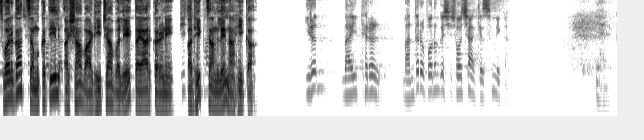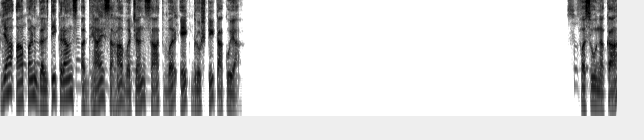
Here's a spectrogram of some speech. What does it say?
स्वर्गात चमकतील अशा वाढीच्या वले तयार करणे अधिक चांगले नाही का? या आपण गलतीक्रांस अध्याय सहा वचन सात वर एक दृष्टी टाकूया फसू नका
